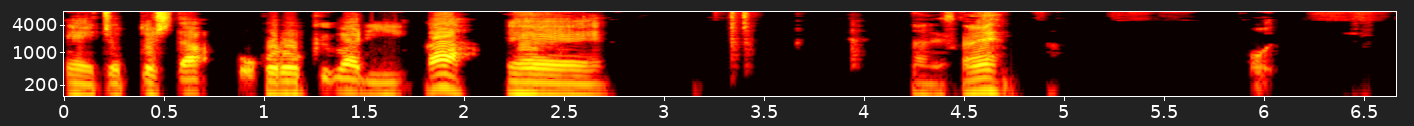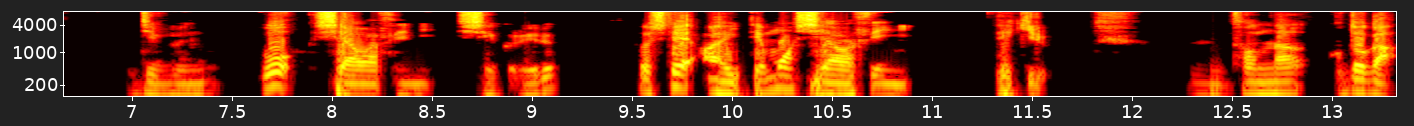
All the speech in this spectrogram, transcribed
えーちょっとした心配りが、え、なんですかね、自分を幸せにしてくれる。そして相手も幸せにできる。うん、そんなことが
